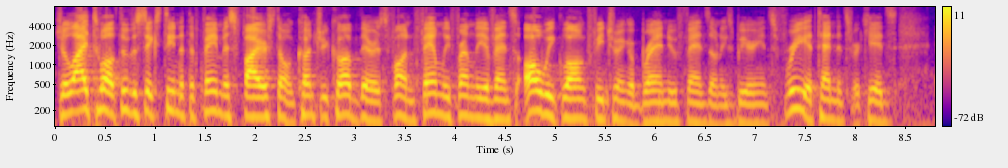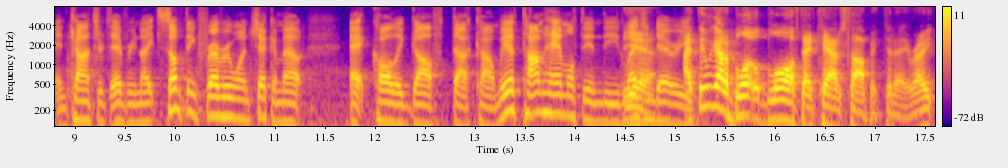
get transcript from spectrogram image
July 12th through the 16th at the famous Firestone Country Club. There is fun, family-friendly events all week long featuring a brand new fan zone experience, free attendance for kids, and concerts every night. Something for everyone. Check them out at callinggolf.com. We have Tom Hamilton, the legendary. Yeah. I think we got to blow, blow off that Cavs topic today, right?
